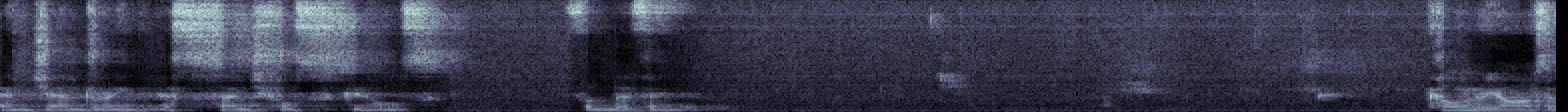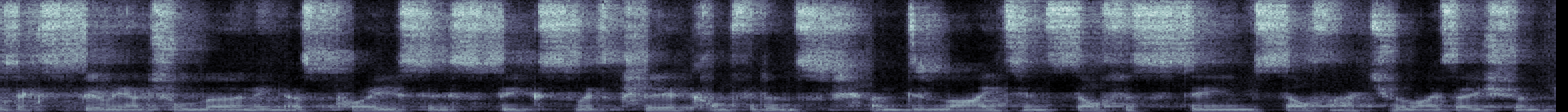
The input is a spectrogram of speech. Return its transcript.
engendering essential skills for living. Culinary art as experiential learning, as poiesis, speaks with clear confidence and delight in self-esteem, self-actualization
